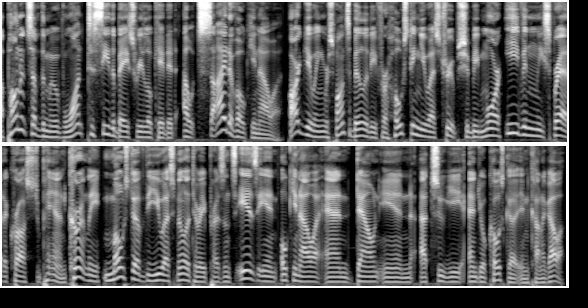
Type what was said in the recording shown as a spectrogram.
Opponents of the move want to see the base relocated outside of Okinawa, arguing responsibility for hosting U.S. troops should be more evenly spread across Japan. Currently, most of the U.S. military presence is in Okinawa and down in Atsugi and Yokosuka in Kanagawa.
